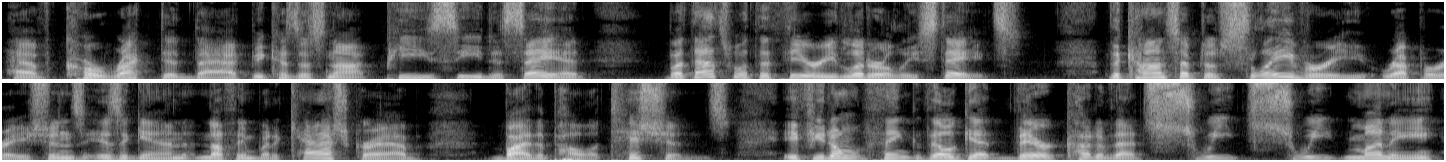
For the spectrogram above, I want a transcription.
have corrected that because it's not PC to say it, but that's what the theory literally states. The concept of slavery reparations is again nothing but a cash grab by the politicians. If you don't think they'll get their cut of that sweet, sweet money,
